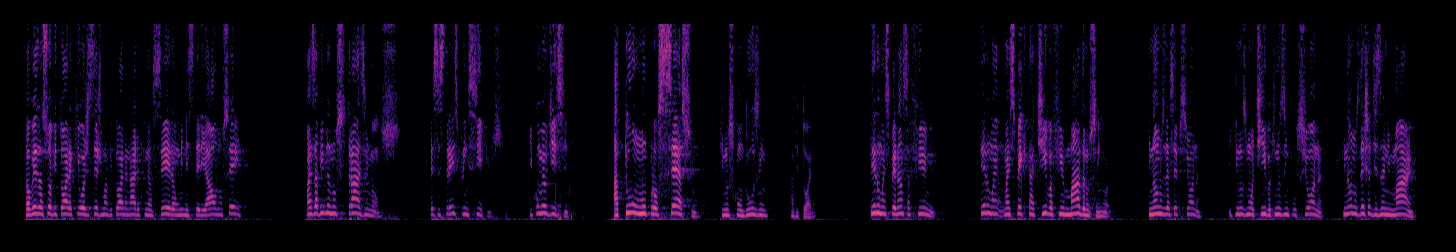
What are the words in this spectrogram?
Talvez a sua vitória aqui hoje seja uma vitória na área financeira ou ministerial, não sei. Mas a Bíblia nos traz, irmãos, esses três princípios, que, como eu disse, atuam no processo que nos conduzem à vitória ter uma esperança firme, ter uma, uma expectativa firmada no Senhor, que não nos decepciona e que nos motiva, que nos impulsiona, que não nos deixa desanimar.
